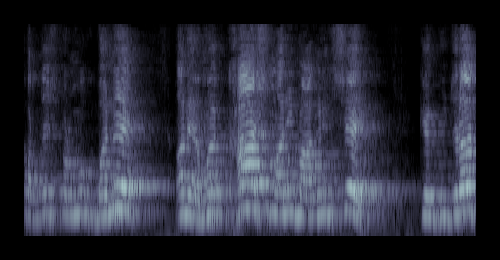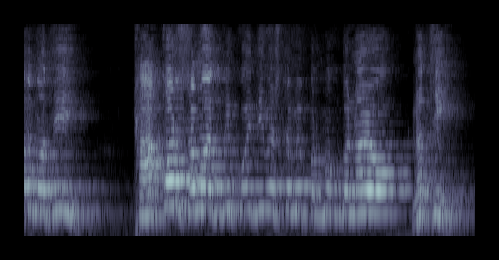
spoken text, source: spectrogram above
પ્રદેશ પ્રમુખ બને, અને અમે ખાસ મારી માગણી છે કે ગુજરાતમાંથી ઠાકોર સમાજની કોઈ દિવસ તમે પ્રમુખ બનાવ્યો નથી.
